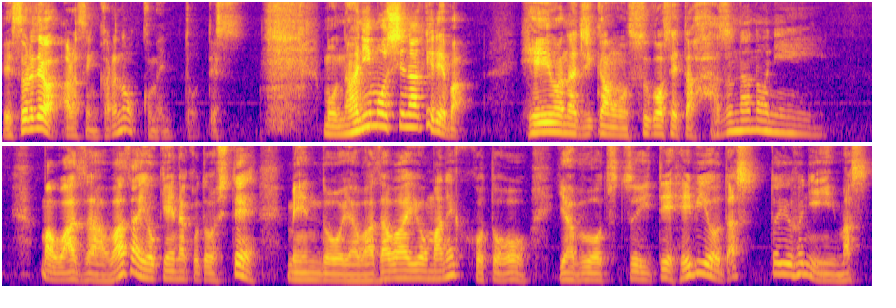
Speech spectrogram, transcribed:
えそれでは、あらせんからのコメントです。もう何もしなければ平和な時間を過ごせたはずなのに。まあ、わざわざ余計なことをして面倒や災いを招くことをやぶをつついて蛇を出すというふうに言います。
